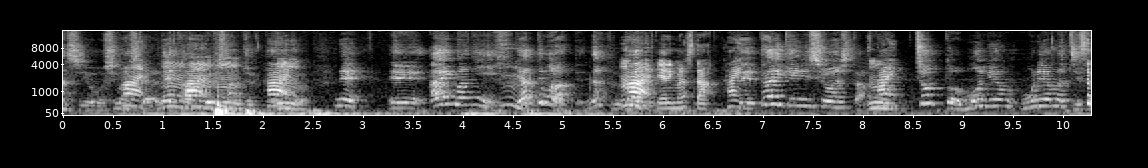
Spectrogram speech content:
話をしましたよね。はい。たっぷり三十分以上。はい。で、えー合間にうんやってもらってんな。二人はいやりました。はいで体験しました。ちょっと森山森山っちさ、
